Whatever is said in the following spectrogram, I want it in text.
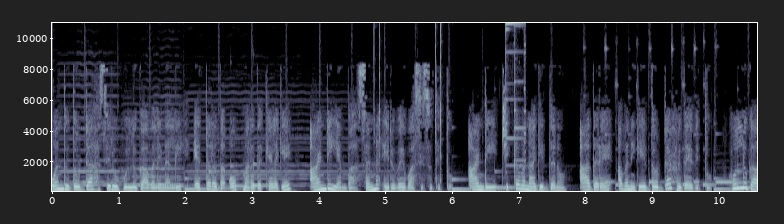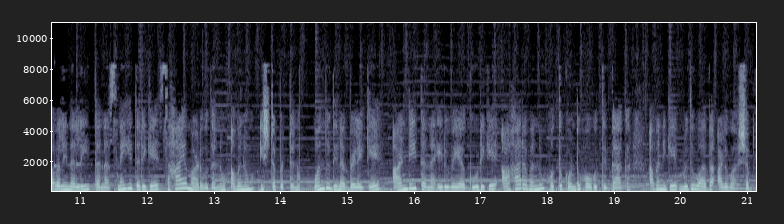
ಒಂದು ದೊಡ್ಡ ಹಸಿರು ಹುಲ್ಲುಗಾವಲಿನಲ್ಲಿ ಎತ್ತರದ ಓಕ್ ಮರದ ಕೆಳಗೆ ಆಂಡಿ ಎಂಬ ಸಣ್ಣ ಇರುವೆ ವಾಸಿಸುತ್ತಿತ್ತು. ಆಂಡಿ ಚಿಕ್ಕವನಾಗಿದ್ದನು, ಆದರೆ ಅವನಿಗೆ ದೊಡ್ಡ ಹೃದಯವಿತ್ತು. ಹುಲ್ಲುಗಾವಲಿನಲ್ಲಿ ತನ್ನ ಸ್ನೇಹಿತರಿಗೆ ಸಹಾಯ ಮಾಡುವುದನ್ನು ಅವನು ಇಷ್ಟಪಟ್ಟನು. ಒಂದು ದಿನ ಬೆಳಿಗ್ಗೆ ಆಂಡಿ ತನ್ನ ಇರುವೆಯ ಗೂಡಿಗೆ ಆಹಾರವನ್ನು ಹೊತ್ತುಕೊಂಡು ಹೋಗುತ್ತಿದ್ದಾಗ ಅವನಿಗೆ ಮೃದುವಾದ ಅಳುವ ಶಬ್ದ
